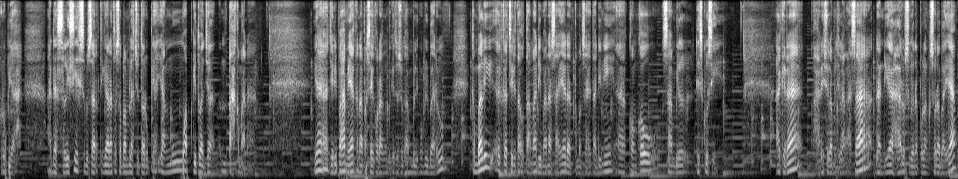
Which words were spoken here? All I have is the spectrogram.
rupiah. Ada selisih sebesar 318 juta rupiah yang nguap gitu aja entah ke mana. Ya, jadi paham ya kenapa saya kurang begitu suka membeli mobil baru. Kembali eh, ke cerita utama di mana saya dan teman saya tadi ini uh, kongkow sambil diskusi. Akhirnya hari sudah menjelang asar dan dia harus segera pulang ke Surabaya.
